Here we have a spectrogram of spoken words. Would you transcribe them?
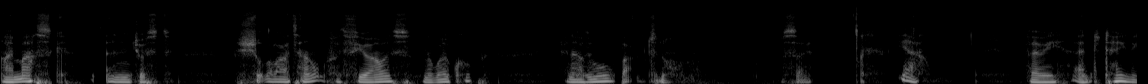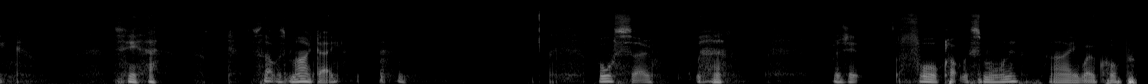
eye mask, and just shut the light out for a few hours. And I woke up, and I was all back to normal. So, yeah, very entertaining. yeah, so that was my day. also, was it four o'clock this morning? I woke up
